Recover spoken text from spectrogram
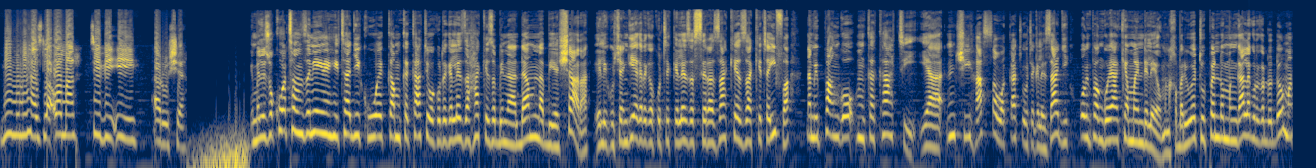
Mimi ni Hazla Omar, TVE Arusha. Imeelezwa kuwa Tanzania inahitaji kuweka mkakati wa kutekeleza haki za binadamu na biashara ili kuchangia katika kutekeleza sera zake za kitaifa na mipango mkakati ya nchi hasa wakati wa utekelezaji wa mipango yake ya maendeleo. Mwanahabari wetu Pendo Mangala kutoka Dodoma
